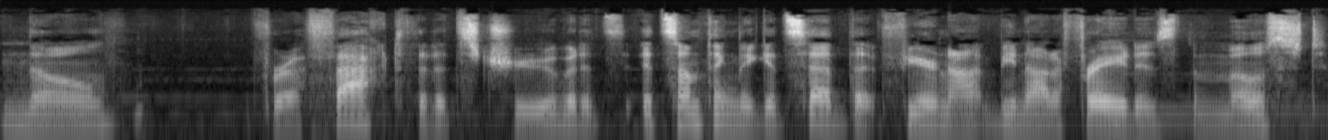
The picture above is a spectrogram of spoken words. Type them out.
know for a fact that it's true, but it's it's something that gets said that fear not, be not afraid is the most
